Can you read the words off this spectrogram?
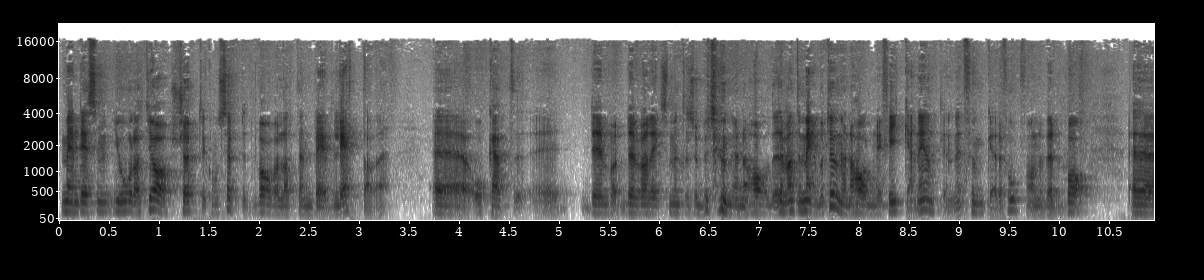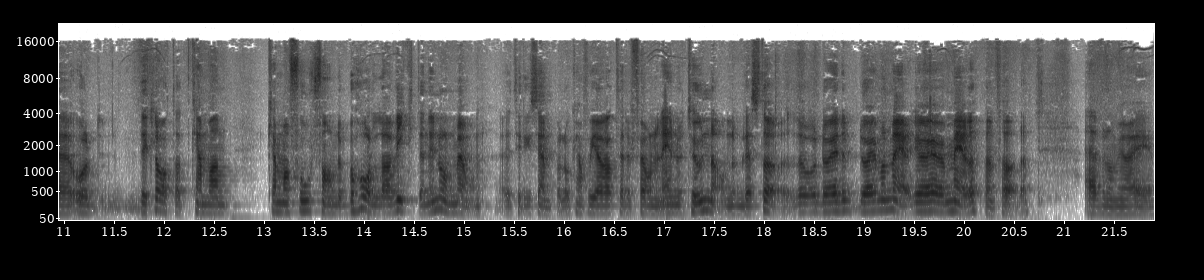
Men det som gjorde att jag köpte konceptet var väl att den blev lättare. Eh, och att eh, det, var, det var liksom inte så betungande att ha det. Det var inte mer betungande att ha den i fickan egentligen. Det funkade fortfarande väldigt bra. Eh, och det är klart att kan man, kan man fortfarande behålla vikten i någon mån eh, till exempel och kanske göra telefonen ännu tunnare om den blir större. Då, då, är, det, då är man mer, jag är mer öppen för det. Även om jag är, ja,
